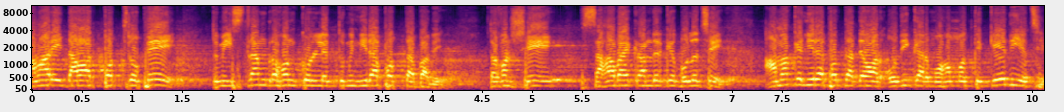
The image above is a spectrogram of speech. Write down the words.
আমার এই দাওয়াত পত্র পেয়ে তুমি ইসলাম গ্রহণ করলে তুমি নিরাপত্তা পাবে। তখন সে সাহাবাই কামদেরকে বলেছে, আমাকে নিরাপত্তা দেওয়ার অধিকার মোহাম্মদকে কে দিয়েছে?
